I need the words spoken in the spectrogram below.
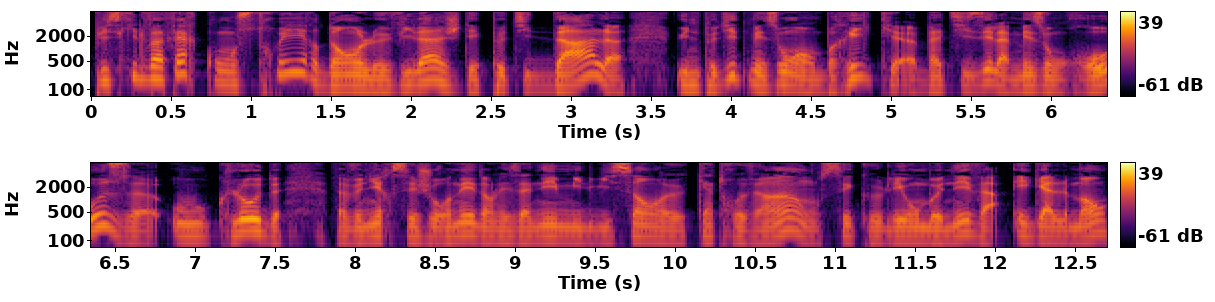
puisqu'il va faire construire dans le village des Petites Dalles une petite maison en briques baptisée la Maison Rose, où Claude va venir séjourner dans les années 1880. On sait que Léon Monet va également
